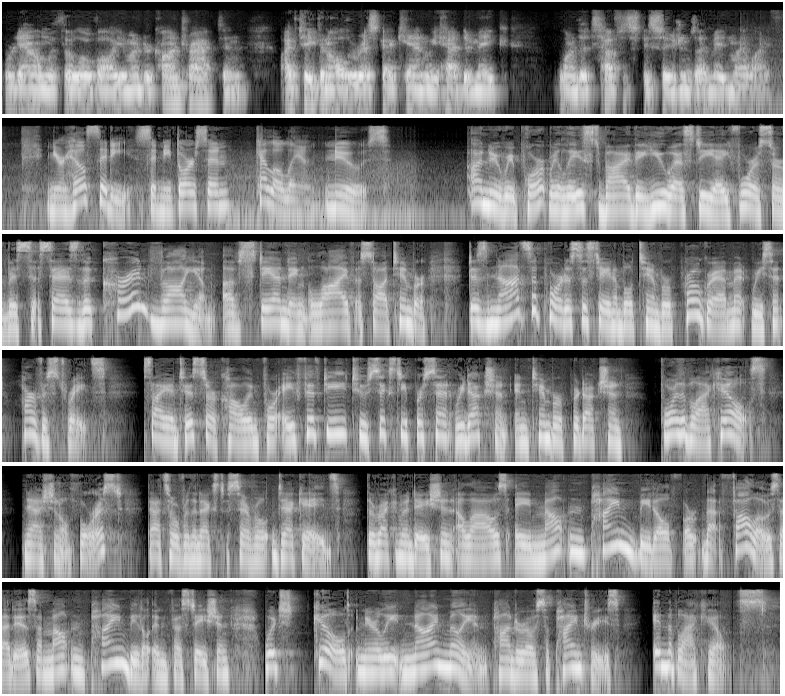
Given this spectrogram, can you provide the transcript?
We're down with the low volume under contract, and I've taken all the risk I can. We had to make one of the toughest decisions I've made in my life. Near Hill City, Sydney Thorson, KELOLAND News. A new report released by the USDA Forest Service says the current volume of standing live saw timber does not support a sustainable timber program at recent harvest rates. Scientists are calling for a 50 to 60 percent reduction in timber production for the Black Hills. National Forest. That's over the next several decades. The recommendation allows a mountain pine beetle, or that follows, that is, a mountain pine beetle infestation, which killed nearly 9 million ponderosa pine trees in the Black Hills.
